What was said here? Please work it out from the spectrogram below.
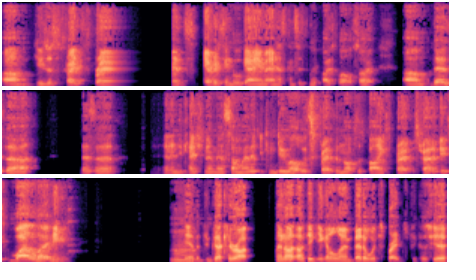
um, uses straight spreads every single game and has consistently placed well. So um, there's a, there's a, an indication in there somewhere that you can do well with spreads and not just buying spread strategies while learning. Mm. Yeah, that's exactly right. And I, I think you're going to learn better with spreads because you're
